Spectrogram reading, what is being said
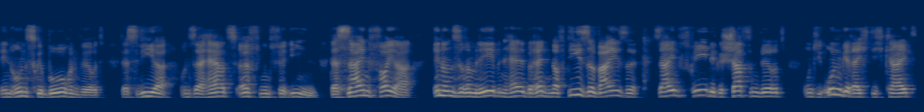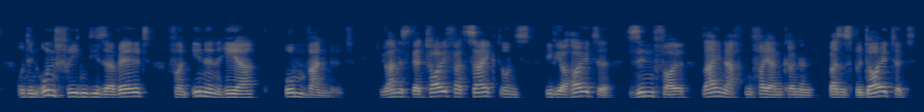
in uns geboren wird, dass wir unser Herz öffnen für ihn, dass sein Feuer in unserem Leben hell brennt und auf diese Weise sein Friede geschaffen wird und die Ungerechtigkeit und den Unfrieden dieser Welt von innen her umwandelt. Johannes der Täufer zeigt uns, wie wir heute sinnvoll Weihnachten feiern können, was es bedeutet,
